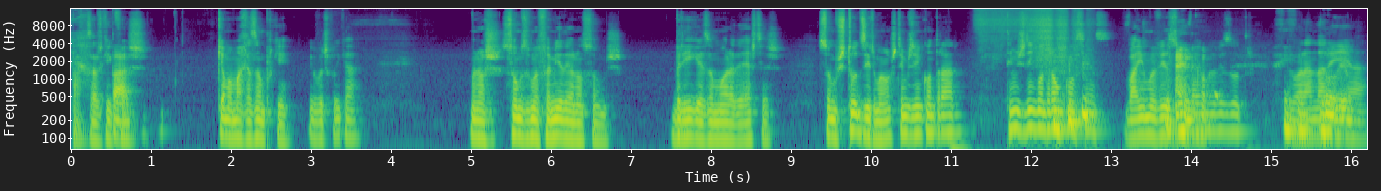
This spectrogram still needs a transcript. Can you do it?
Pá, sabes o que é que Pá. faz? Que é uma má razão porquê? Eu vou-te explicar. Mas nós somos uma família ou não somos? Brigas a uma hora destas? Somos todos irmãos, temos de encontrar temos de encontrar um consenso. Vai uma vez um, Ai, vai uma vez outro. Agora andar aí a...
